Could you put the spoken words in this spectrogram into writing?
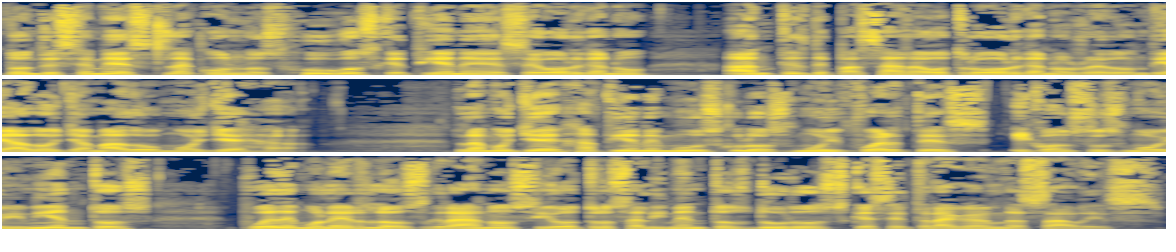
donde se mezcla con los jugos que tiene ese órgano antes de pasar a otro órgano redondeado llamado molleja. La molleja tiene músculos muy fuertes y con sus movimientos puede moler los granos y otros alimentos duros que se tragan las aves.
